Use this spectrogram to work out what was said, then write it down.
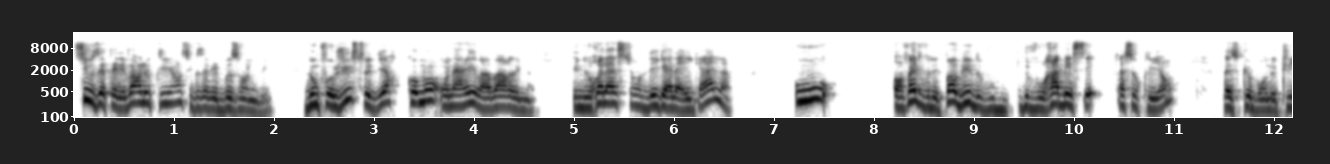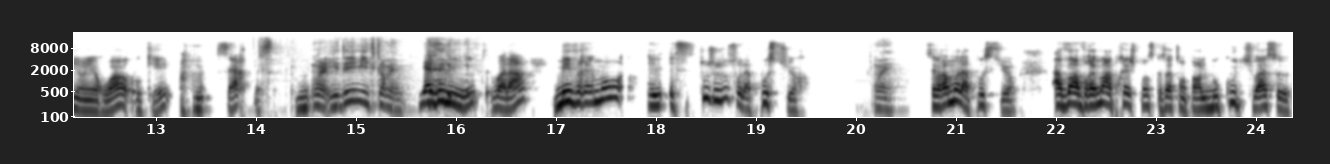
Si vous êtes allé voir le client, c'est que vous avez besoin de lui. Donc, il faut juste se dire comment on arrive à avoir une, une relation d'égal à égal où, en fait, vous n'êtes pas obligé de vous, de vous rabaisser face au client parce que, bon, le client est roi, ok, certes. Voilà, il y a des limites quand même. Il y a des limites, voilà. Mais vraiment, et, c'est toujours sur la posture. Ouais. C'est vraiment la posture. Avoir vraiment, après, je pense que ça, tu en parles beaucoup, tu vois, ce,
